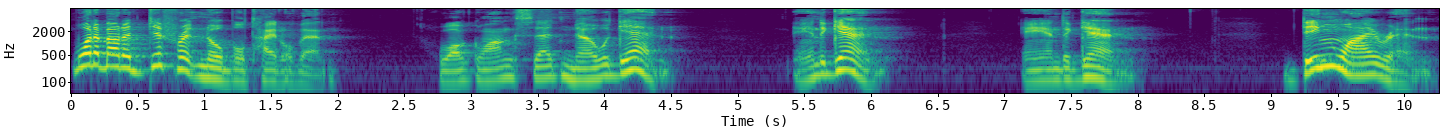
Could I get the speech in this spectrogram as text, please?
what about a different noble title then? Huo Guang said no again, and again, and again. Ding Wai Ren,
